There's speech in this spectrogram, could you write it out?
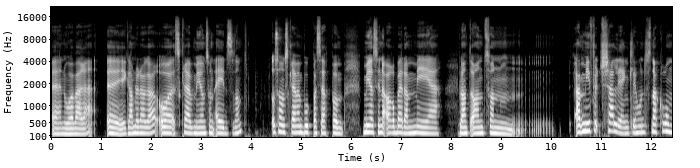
eh, noe å være eh, i gamle dager, og skrev mye om sånn aids og sånt. Og så har hun skrevet en bok basert på mye av sine arbeider med blant annet sånn ja, Mye forskjellig, egentlig. Hun snakker om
